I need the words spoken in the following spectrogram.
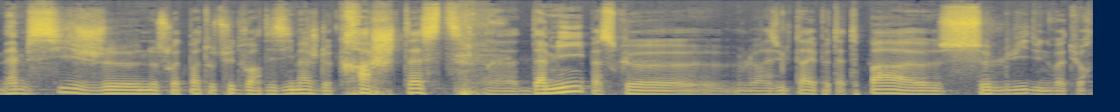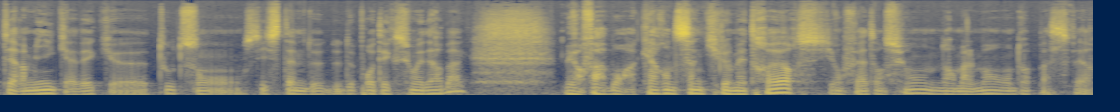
Même si je ne souhaite pas tout de suite voir des images de crash test euh, d'amis, parce que le résultat est peut-être pas euh, celui d'une voiture thermique avec euh, tout son système de, de- de protection et d'airbag. Mais enfin, bon, à 45 km/h, si on fait attention, normalement, on ne doit pas se faire.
